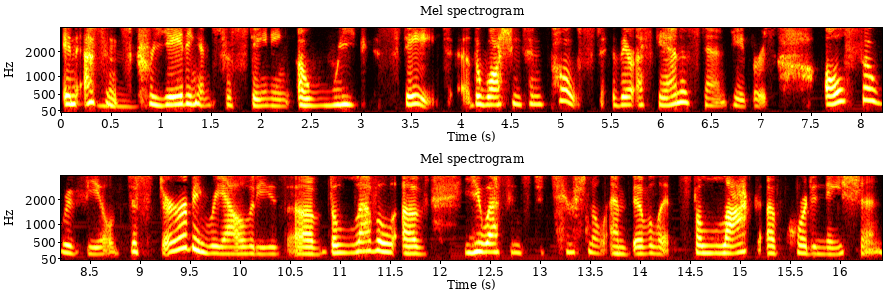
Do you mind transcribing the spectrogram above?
in essence, mm. creating and sustaining a weak state. The Washington Post, their Afghanistan papers, also revealed disturbing realities of the level of US institutional ambivalence, the lack of coordination,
